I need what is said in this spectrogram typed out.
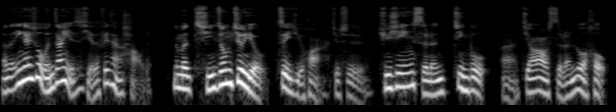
啊。那应该说文章也是写的非常好的。那么其中就有这句话，就是“虚心使人进步，啊，骄傲使人落后”。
